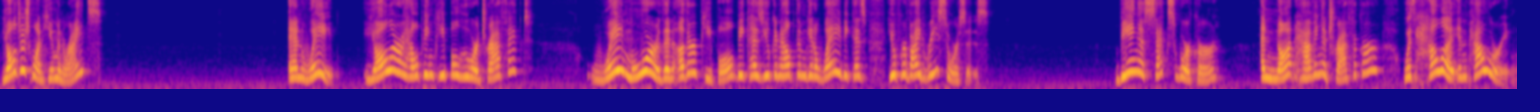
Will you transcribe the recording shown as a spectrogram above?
y'all just want human rights. And wait, y'all are helping people who are trafficked? Way more than other people because you can help them get away because you provide resources. Being a sex worker and not having a trafficker was hella empowering.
